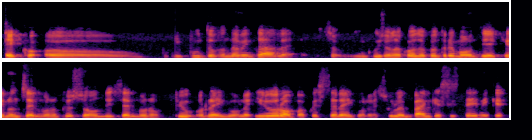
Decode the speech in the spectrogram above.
Ecco, eh, il punto fondamentale in cui sono d'accordo con Tremonti è che non servono più soldi, servono più regole. In Europa queste regole sulle banche sistemiche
